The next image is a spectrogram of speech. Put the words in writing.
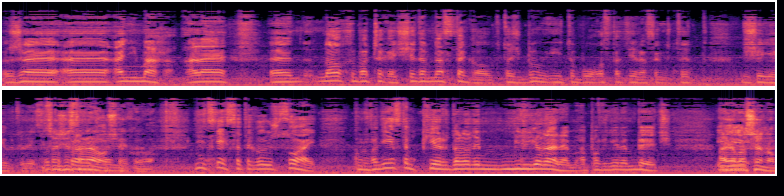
Że e, ani macha, ale e, no chyba czekaj, 17 ktoś był i to było ostatni raz, jak to, dzisiaj nie wiem, który jest. No Co się stanęło się, kurwa? Nic nie chcę tego już, słuchaj, kurwa, nie jestem pierdolonym milionerem, a powinienem być. A ja maszyną.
